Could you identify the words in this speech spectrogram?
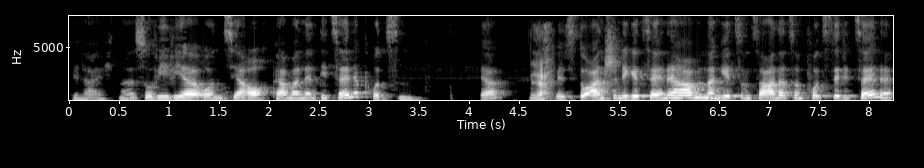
vielleicht. Ne? So wie wir uns ja auch permanent die Zähne putzen. Ja? Ja. Willst du anständige Zähne haben, dann geh zum Zahnarzt und putzt dir die Zähne.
